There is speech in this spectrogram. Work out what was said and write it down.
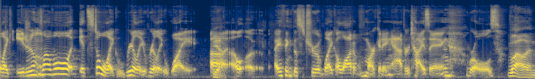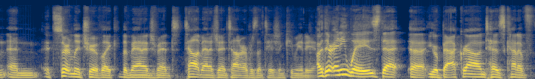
like agent level it's still like really really white yeah. Uh, I think this is true of like a lot of marketing advertising roles. Well, and and it's certainly true of like the management, talent management, and talent representation community. Are there any ways that uh, your background has kind of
